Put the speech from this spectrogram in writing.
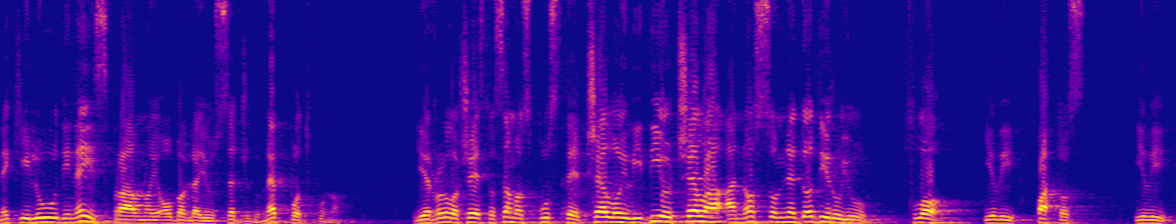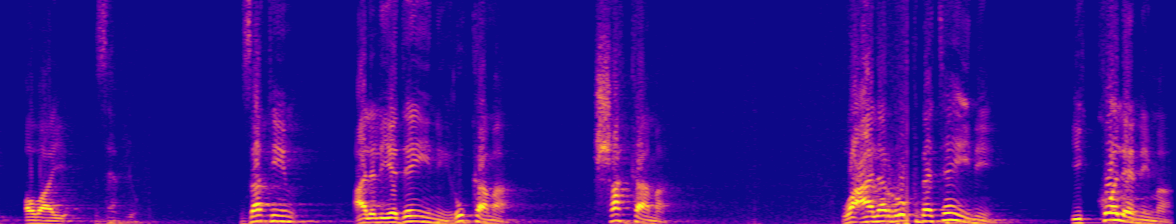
Neki ljudi neispravno je obavljaju seždu, nepotpuno jer vrlo često samo spuste čelo ili dio čela, a nosom ne dodiruju tlo ili patos ili ovaj zemlju. Zatim, ali rukama, šakama, wa ala rukbetejni i koljenima,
